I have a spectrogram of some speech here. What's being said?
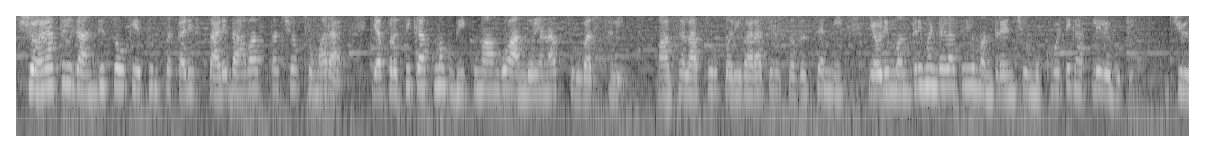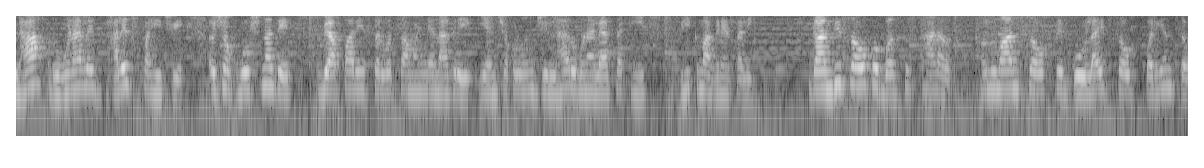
शहरातील गांधी चौक येथून सकाळी साडेदहा वाजताच्या सुमारास या प्रतिकात्मक भीक मागो आंदोलनास सुरुवात झाली. माझं लातूर परिवारातील सदस्यांनी यावेळी मंत्रिमंडळातील मंत्र्यांचे मुखवटे घातलेले होते. जिल्हा रुग्णालय झालेच पाहिजे अशा घोषणा देत व्यापारी सर्वसामान्य नागरिक यांच्याकडून जिल्हा रुग्णालयासाठी भीक मागण्यात आली. गांधी चौक बस स्थानक हनुमान चौक ते गोलाई चौक पर्यंत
